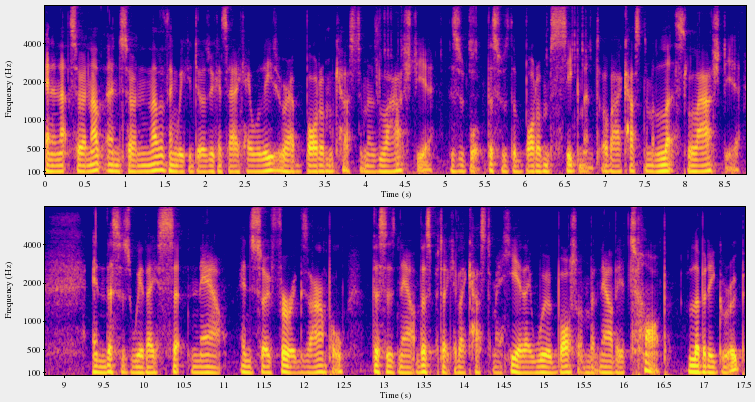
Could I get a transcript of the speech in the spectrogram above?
And so another and so another thing we could do is we could say, okay, well, these were our bottom customers last year. This is what this was the bottom segment of our customer list last year, and this is where they sit now. And so, for example, this is now this particular customer here. They were bottom, but now they're top Liberty Group,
